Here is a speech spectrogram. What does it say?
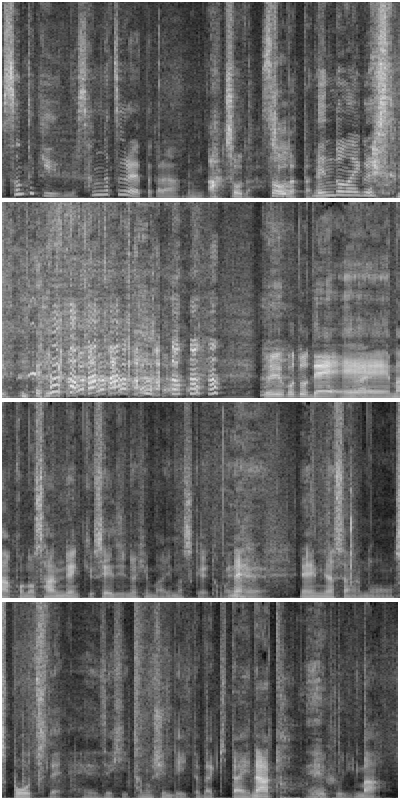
その時3月ぐらいだったから、うん。あそうだ。そう。だったね。年度内ぐらいですかね。ということで、えーまあ、この3連休成人の日もありますけれどもね、ええー皆さんあのスポーツで、えーぜひ楽しんでいただきたいなというふうに、まあ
